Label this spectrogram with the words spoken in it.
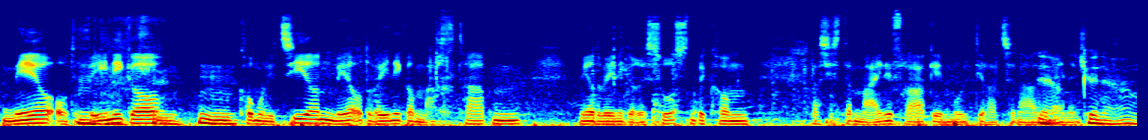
mehr oder hm, weniger hm. kommunizieren, mehr oder weniger Macht haben, mehr oder weniger Ressourcen bekommen? Das ist dann meine Frage im multirationalen ja, Management. Genau.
